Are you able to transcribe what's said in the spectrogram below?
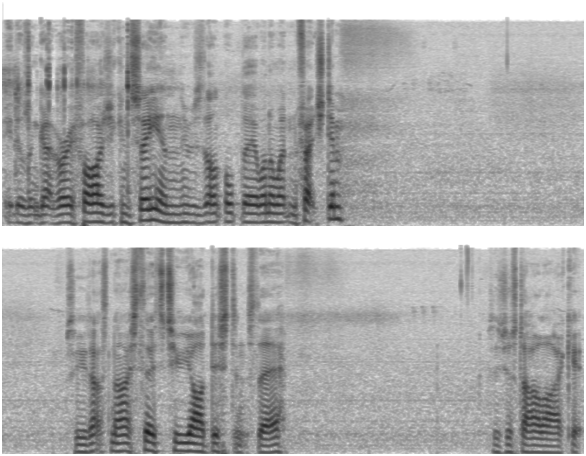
He doesn't get very far as you can see and he was up there when I went and fetched him. See that's nice 32 yard distance there. This is just how I like it.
